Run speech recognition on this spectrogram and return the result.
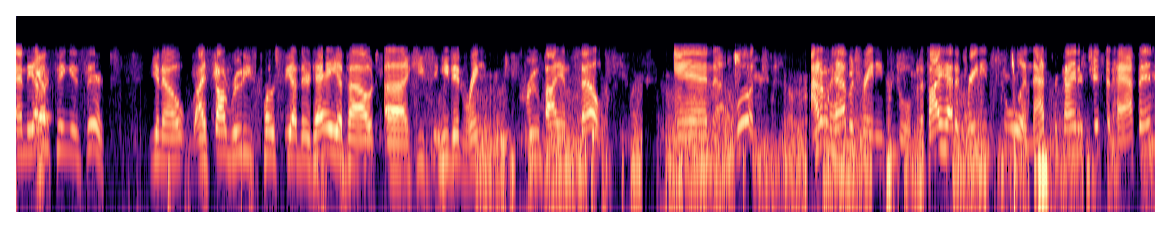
and the other thing is this. You know, I saw Rudy's post the other day about uh he he did ring crew by himself. And look, I don't have a training school, but if I had a training school and that's the kind of shit that happened,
